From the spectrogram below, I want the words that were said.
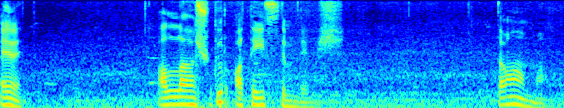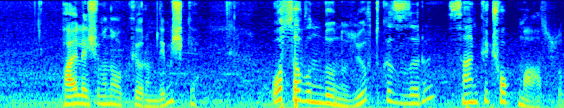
Evet. Allah'a şükür ateistim demiş. Tamam mı? Paylaşımını okuyorum demiş ki o savunduğunuz yurt kızları sanki çok masum.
